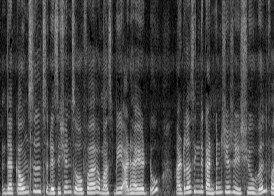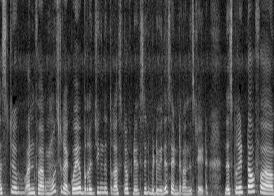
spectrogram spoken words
the council's decision so far must be adhered to. Addressing the contentious issue will first and foremost require bridging the thrust of deficit between the center and the state. The spirit of uh,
